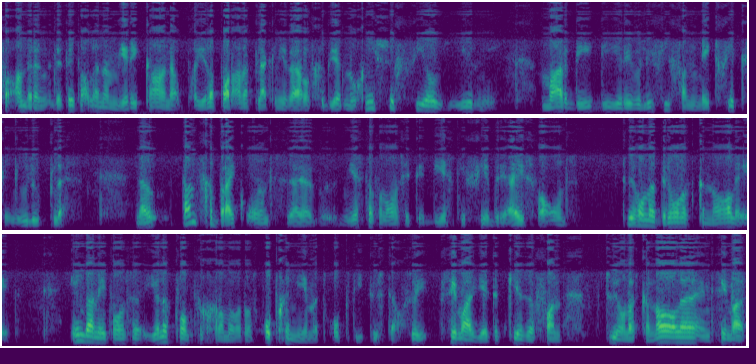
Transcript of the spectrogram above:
verandering, dit het al in Amerika en op 'n hele paar ander plekke in die wêreld gebeur, nog nie soveel hier nie, maar die die revolusie van Netflix en Hulu Plus. Nou, tans gebruik ons uh, meeste van ons het 'n DStv by die huis waar ons 200 300 kanale het. En dan het ons 'n hele klomp programme wat ons opgeneem het op die toestel. So sê maar jy het 'n keuse van 200 kanale en sê maar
